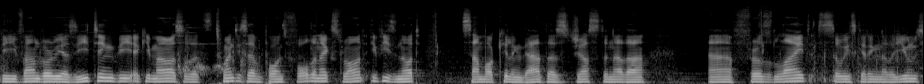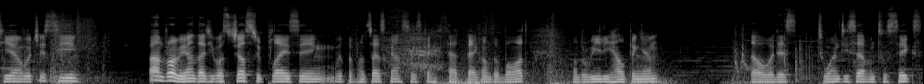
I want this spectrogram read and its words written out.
The Vran Warrior is eating the Ekimmara, so that's 27 points for the next round. If he's not somehow killing that, there's just another uh, first light. So he's getting another unit here, which is the Vran Warrior that he was just replacing with the Francesca, So he's getting that back on the board. Not really helping him. So it is 27 to 6.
